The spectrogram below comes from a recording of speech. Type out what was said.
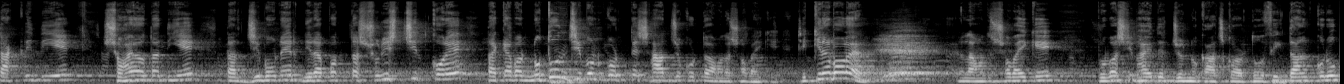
চাকরি দিয়ে, সহায়তা দিয়ে তার জীবনের নিরাপত্তা সুনিশ্চিত করে তাকে আবার নতুন জীবন গড়তে সাহায্য করতে হবে আমাদের সবাইকে। ঠিক কিনা বলেন? তাহলে আমাদের সবাইকে প্রবাসী ভাইদের জন্য কাজ করার তৌফিক দান করুক,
